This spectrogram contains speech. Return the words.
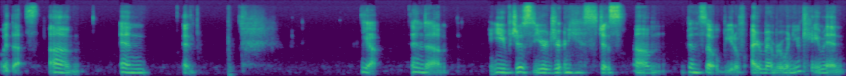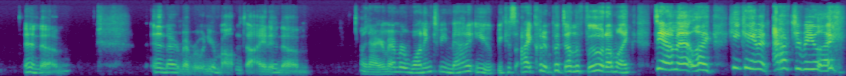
with us. Um, and it, yeah, and um, you've just, your journey has just um, been so beautiful. I remember when you came in and, um, and I remember when your mom died and, um, and I remember wanting to be mad at you because I couldn't put down the food. I'm like, damn it, like he came in after me, like,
